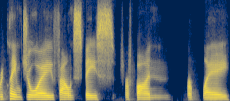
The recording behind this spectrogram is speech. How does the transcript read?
reclaimed joy, found space for fun, for play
